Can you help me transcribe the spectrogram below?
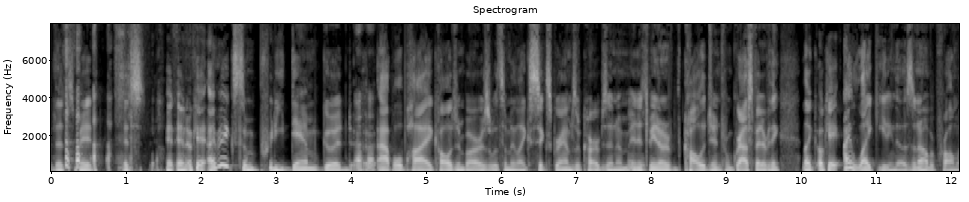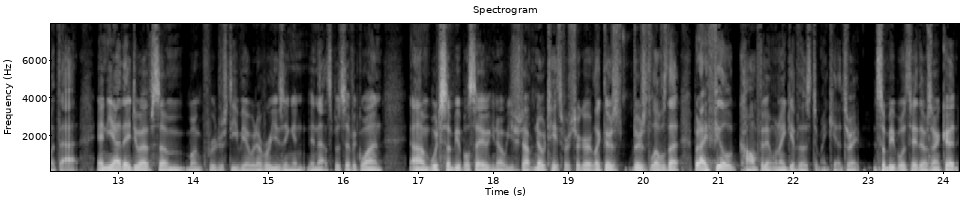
that's made. it's and, and, okay, I make some pretty damn good uh, uh-huh. apple pie collagen bars with something like six grams of carbs in them, mm-hmm. and it's made out of collagen from grass fed everything. Like, okay, I like eating those, and I don't have a problem with that. And yeah, they do have some monk fruit or stevia, whatever we're using in, in that specific one, um, which some people say you know you should have no taste for sugar. Like there's there's levels that, but I feel confident when I give those to my kids. Right? Some people would say those aren't good,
